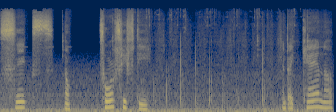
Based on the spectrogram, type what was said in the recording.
Six, no, 450. And I cannot.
